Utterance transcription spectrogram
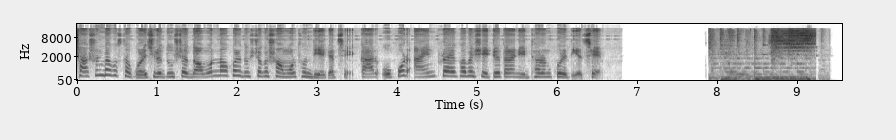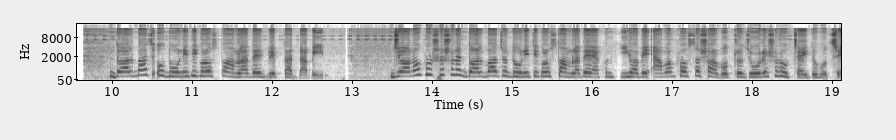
শাসন ব্যবস্থা করেছিল। দুষ্ট দমন না করে দুষ্টকে সমর্থন দিয়ে গেছে। কার ওপর আইন প্রয়োগ হবে সেটিও তারা নির্ধারণ করে দিয়েছে। দলবাজ ও দুর্নীতিগ্রস্ত আমলাদের গ্রেপ্তার দাবি। জনপ্রশাসনের দলবাজ ও দুর্নীতিগ্রস্ত আমলাদের এখন কি হবে? এমন প্রশ্ন সর্বত্র জোরে সোরে উচ্চারিত হচ্ছে।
